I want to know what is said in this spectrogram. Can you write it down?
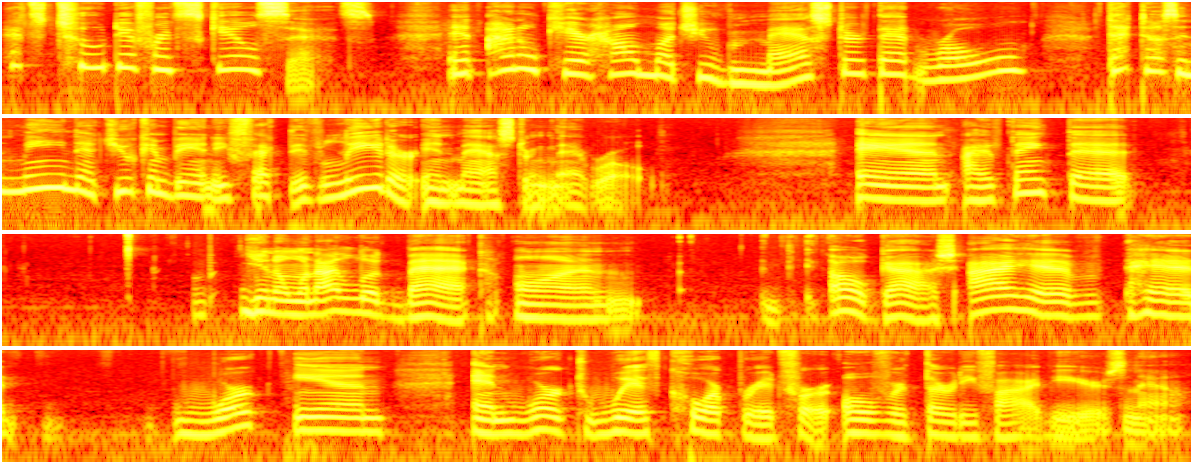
it's two different skill sets. And I don't care how much you've mastered that role, that doesn't mean that you can be an effective leader in mastering that role. And I think that, you know, when I look back on, oh gosh, I have had worked in and worked with corporate for over 35 years now.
